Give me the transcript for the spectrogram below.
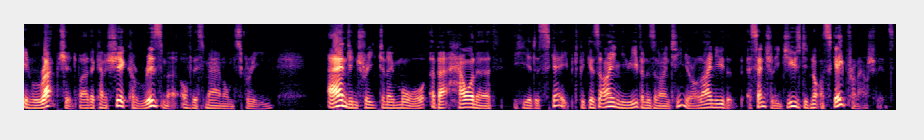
enraptured by the kind of sheer charisma of this man on screen and intrigued to know more about how on earth he had escaped because I knew, even as a 19 year old, I knew that essentially Jews did not escape from Auschwitz.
